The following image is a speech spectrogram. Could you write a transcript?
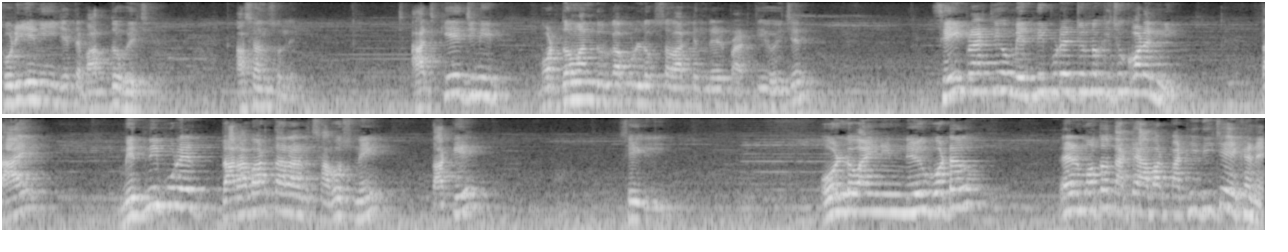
সরিয়ে নিয়ে যেতে বাধ্য হয়েছে আসানসোলে। আজকে যিনি বর্ধমান দুর্গাপুর লোকসভা কেন্দ্রের প্রার্থী হয়েছেন, সেই প্রার্থীও মেদিনীপুরের জন্য কিছু করেননি। তাই মেদিনীপুরের দাঁড়াবার তার আর সাহস নেই, তাকে সেই old wine in new bottle এর মতো তাকে আবার পাঠিয়ে দিয়েছে এখানে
